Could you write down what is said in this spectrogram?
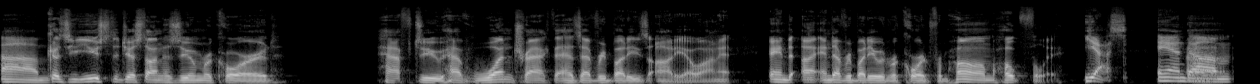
um, because you used to just on a Zoom record have to have one track that has everybody's audio on it, and uh, and everybody would record from home, hopefully. Yes, and Uh. um,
